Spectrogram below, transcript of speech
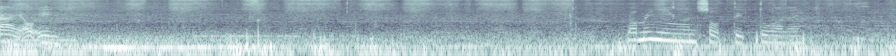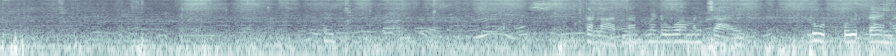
ได้เอาเองเราไม่มีเงินสดติดตัวเลย ตลาดนั้นไม่รู้ว่ามันจ่ายรูดปืดได้ไหม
